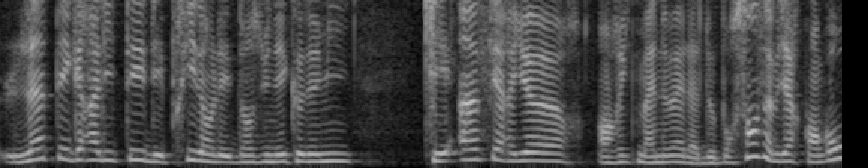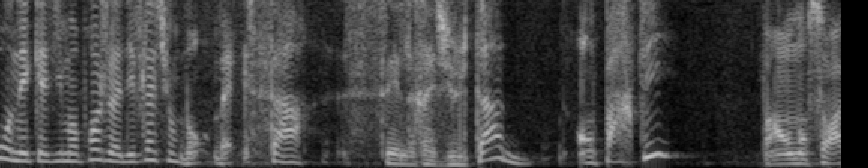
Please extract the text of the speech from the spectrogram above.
l'intégralité des prix dans une économie qui est inférieure en rythme annuel à 2%, ça veut dire qu'en gros, on est quasiment proche de la déflation. Bon, mais ça, c'est le résultat, en partie. Enfin, on n'en saura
